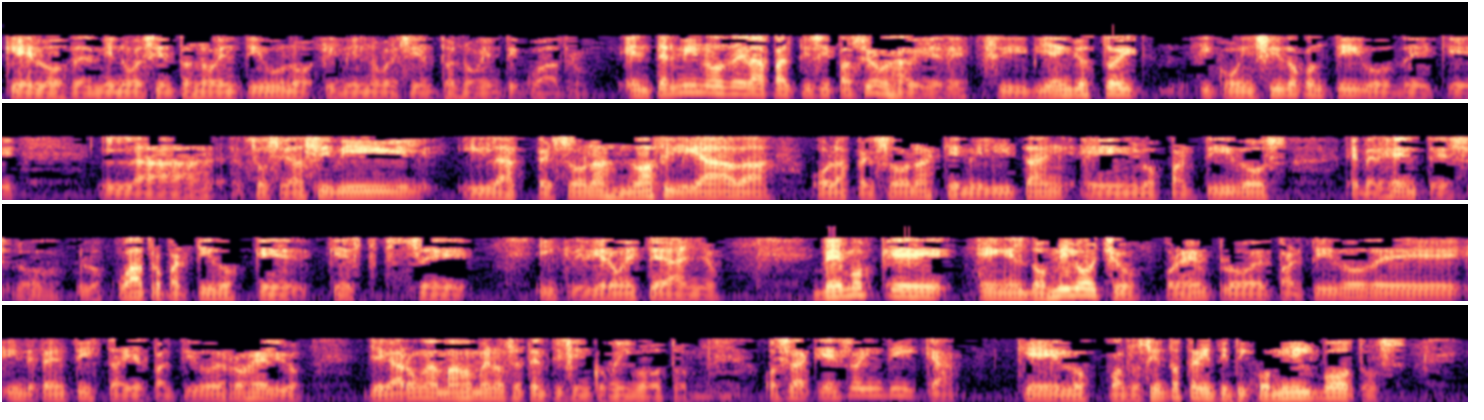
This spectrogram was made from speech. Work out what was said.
que los del 1991 y 1994. En términos de la participación, Javier, si bien yo estoy y coincido contigo de que la sociedad civil y las personas no afiliadas o las personas que militan en los partidos emergentes, los, cuatro partidos que, que se inscribieron este año, Vemos que en el 2008, por ejemplo, el partido de independentista y el partido de Rogelio llegaron a más o menos 75 mil votos. O sea que eso indica que los 430 y pico mil votos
